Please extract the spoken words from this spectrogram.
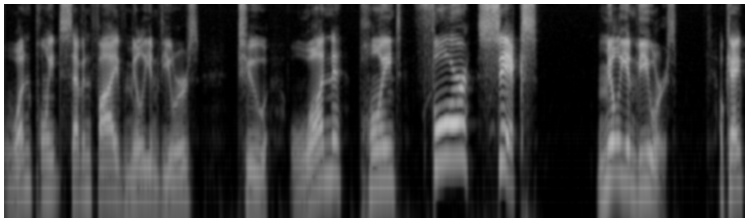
1.75 million viewers to 1.46 million viewers. Okay.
